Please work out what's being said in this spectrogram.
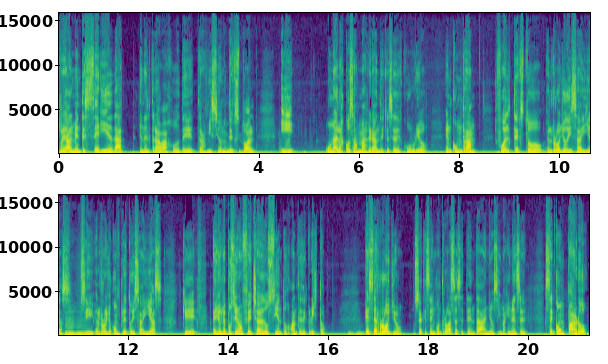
realmente seriedad en el trabajo de transmisión textual y una de las cosas más grandes que se descubrió en Qumran fue el texto, el rollo de Isaías. ¿sí? el rollo completo de Isaías, que ellos le pusieron fecha de 200 antes de Cristo. Ese rollo, o sea, que se encontró hace 70 años, imagínense, se comparó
